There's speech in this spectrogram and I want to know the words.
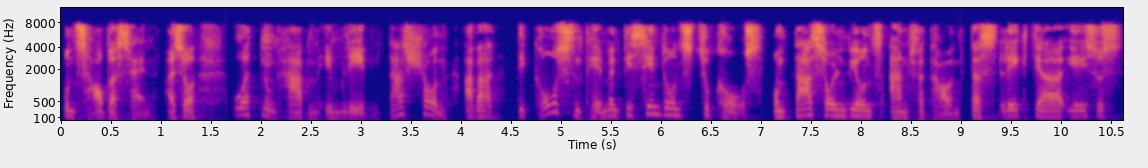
und sauber sein. Also Ordnung haben im Leben, das schon. Aber die großen Themen, die sind uns zu groß. Und da sollen wir uns anvertrauen. Das legt ja Jesus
